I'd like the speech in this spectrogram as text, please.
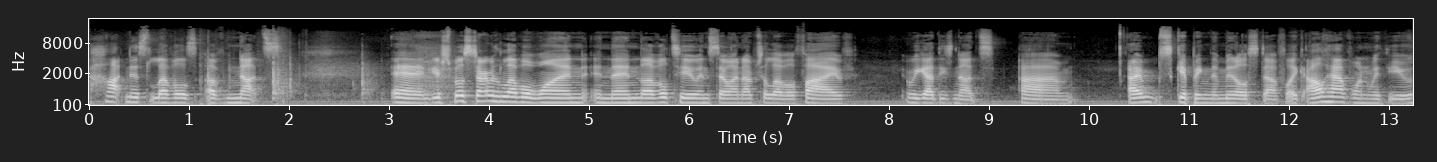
hotness levels of nuts. And you're supposed to start with level one and then level two and so on up to level five. We got these nuts. Um, I'm skipping the middle stuff. Like, I'll have one with you.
